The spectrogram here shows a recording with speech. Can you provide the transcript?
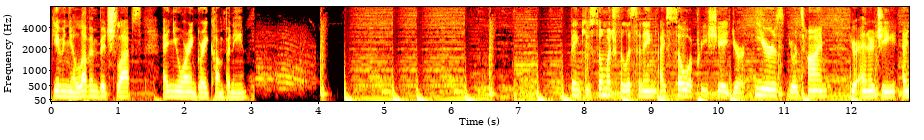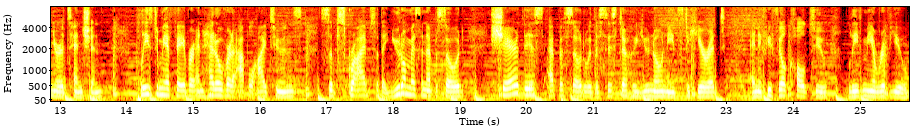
giving you 11 bitch slaps, and you are in great company. Thank you so much for listening. I so appreciate your ears, your time, your energy, and your attention please do me a favor and head over to Apple iTunes, subscribe so that you don't miss an episode. Share this episode with a sister who you know needs to hear it. And if you feel called to, leave me a review.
